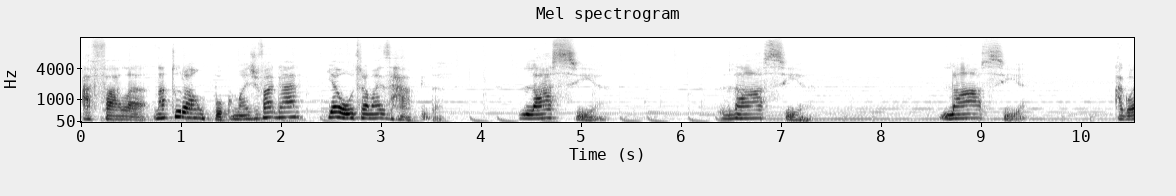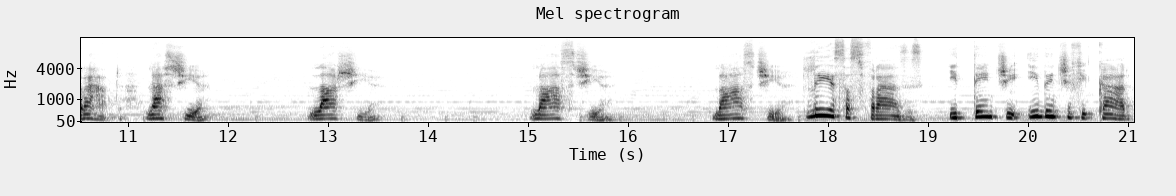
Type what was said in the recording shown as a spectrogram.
A fala natural um pouco mais devagar e a outra mais rápida. Lácia, lácia, lácia. Agora rápida. Last year, last year. Leia essas frases e tente identificar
